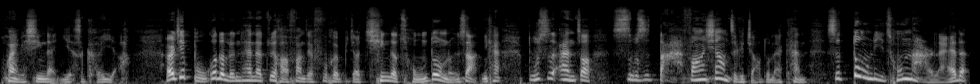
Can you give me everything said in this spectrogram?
换个新的也是可以啊，而且。补过的轮胎呢，最好放在负荷比较轻的从动轮上。你看，不是按照是不是打方向这个角度来看的，是动力从哪儿来的，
